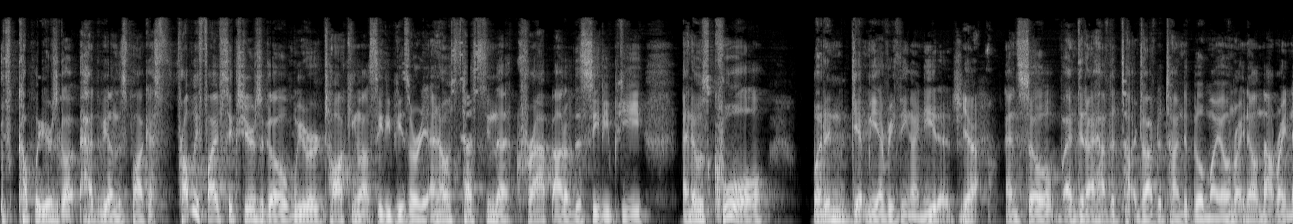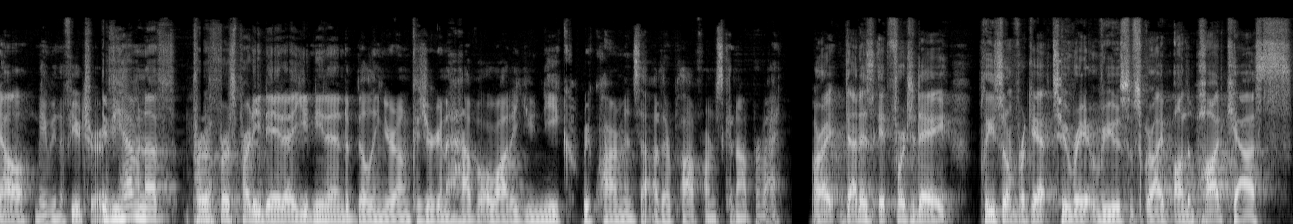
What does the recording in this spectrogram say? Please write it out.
a couple years ago, I had to be on this podcast. Probably five, six years ago, we were talking about CDPs already, and I was testing the crap out of the CDP, and it was cool but it didn't get me everything I needed. Yeah. And so, and did I have the time? Do I have the time to build my own right now? Not right now. Maybe in the future. If you have enough per yeah. first party data, you need to end up building your own because you're going to have a lot of unique requirements that other platforms cannot provide. All right, that is it for today. Please don't forget to rate, review, subscribe on the podcasts,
